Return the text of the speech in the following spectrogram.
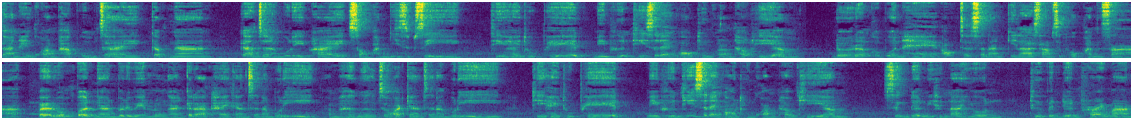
กาลแห่งความภาคภูมิใจกับงานกาญจนบุรีไพร์ 2024 ที่ให้ทุกเพศมีพื้นที่แสดงออกถึงความเท่าเทียม โดยเริ่มขบวนแห่ออกจากสนามกีฬา 36 พรรษา ไปร่วมเปิดงานบริเวณโรงงานกระดาษไทยกาญจนบุรี อำเภอเมืองจังหวัดกาญจนบุรี ที่ให้ทุกเพศ มีพื้นที่แสดงออกถึงความเท่าเทียม ซึ่งเดือนมิถุนายน ถือเป็นเดือนไพร์มัน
